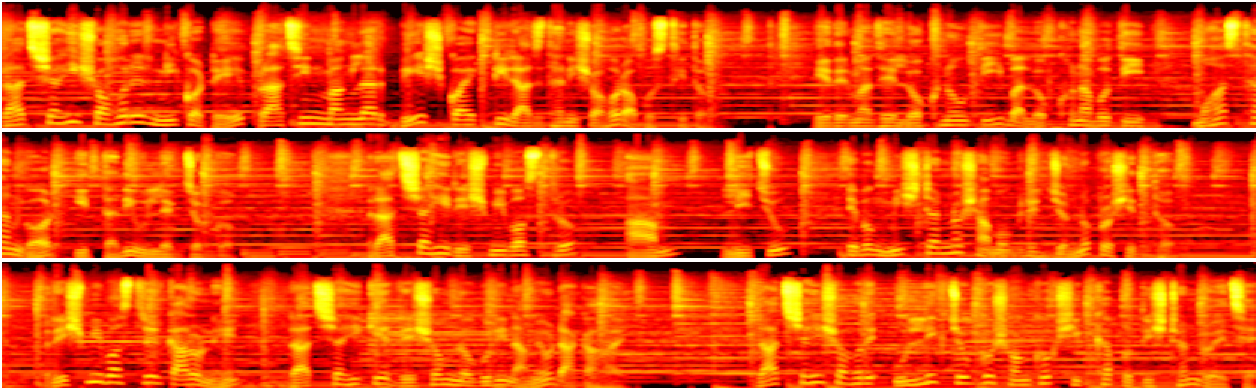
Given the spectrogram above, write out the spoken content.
রাজশাহী শহরের নিকটে প্রাচীন বাংলার বেশ কয়েকটি রাজধানী শহর অবস্থিত। এদের মাঝে লক্ষ্ণৌতি বা লক্ষণাবতী, মহাস্থানগড় ইত্যাদি উল্লেখযোগ্য। রাজশাহী রেশমি বস্ত্র, আম, লিচু এবং মিষ্টান্ন সামগ্রীর জন্য প্রসিদ্ধ। রেশমি বস্ত্রের কারণে রাজশাহীকে রেশম নগরী নামেও ডাকা হয়। রাজশাহী শহরে উল্লেখযোগ্য সংখ্যক শিক্ষা প্রতিষ্ঠান রয়েছে।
